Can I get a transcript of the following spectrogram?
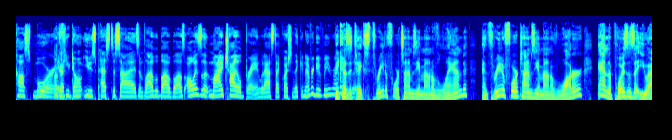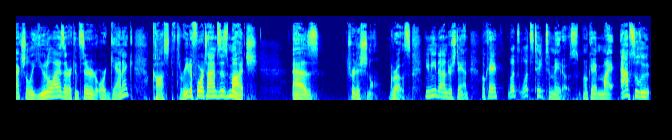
cost more Okay. if you don't use pesticides and blah blah blah blah. It was always the, my child brain would ask that question. They could never give me a right because it takes three to four times the amount of land and three to four times the amount of water and the poisons that you actually utilize that are considered organic cost three to four times as much as traditional growths. You need to understand. Okay, let's let's take tomatoes. Okay, my absolute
